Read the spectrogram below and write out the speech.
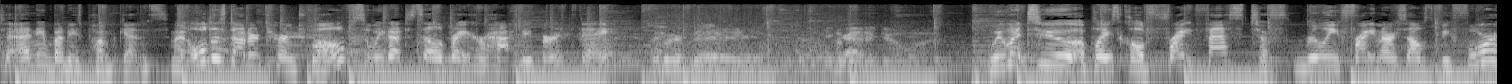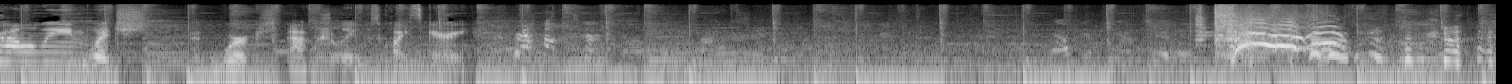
to anybody's pumpkins. My oldest daughter turned 12, so we got to celebrate her happy birthday. Happy birthday. Hope you a good one. We went to a place called Fright Fest to really frighten ourselves before Halloween, which worked actually. It was quite scary.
